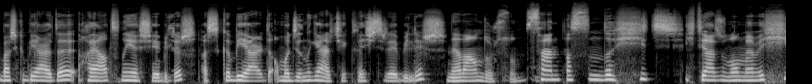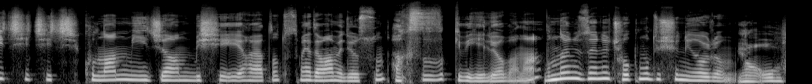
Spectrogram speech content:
Başka bir yerde hayatını yaşayabilir. Başka bir yerde amacını gerçekleştirebilir. Neden dursun? Sen aslında hiç ihtiyacın olmayan ve hiç hiç hiç kullanmayacağın bir şeyi hayatına tutmaya devam ediyorsun. Haksızlık gibi geliyor bana. Bunların üzerine çok mu düşünüyorum? Ya of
